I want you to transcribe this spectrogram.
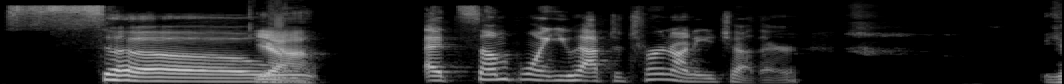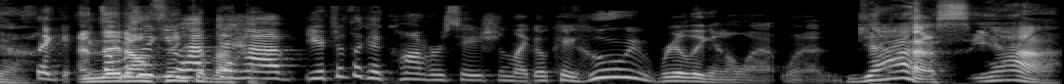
So Yeah. at some point, you have to turn on each other. Yeah. Like, and it's they don't like you have to about that. have you have to have like a conversation. Like, okay, who are we really going to let win? Yes. Yeah.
